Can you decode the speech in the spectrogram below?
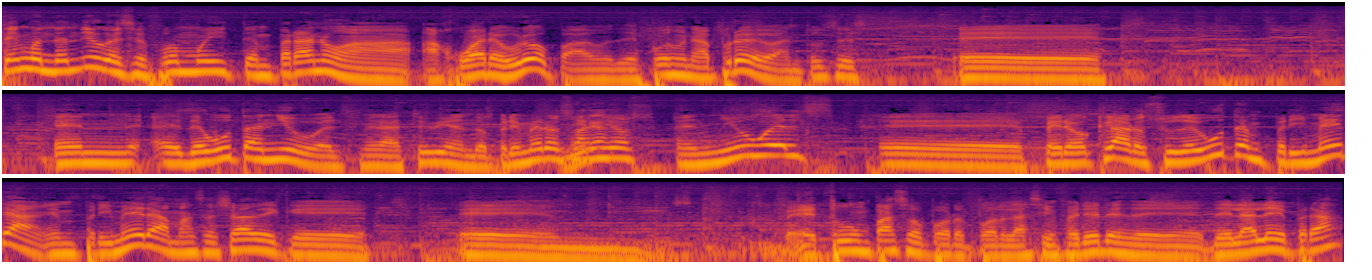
tengo entendido que se fue muy temprano a, a jugar a Europa después de una prueba. Entonces, eh, en, eh, debuta en Newells. Mira, estoy viendo. Primeros años en Newells. eh, pero claro, su debut en primera, en primera, más allá de que eh, tuvo un paso por, por las inferiores de, de la lepra,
